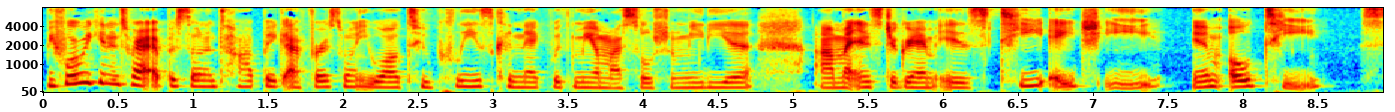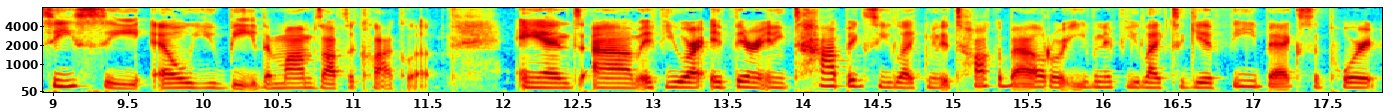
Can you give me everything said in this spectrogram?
Before we get into our episode and topic, I first want you all to please connect with me on my social media. Um, my Instagram is T H E M O T C C L U B, the Moms Off the Clock Club. And um, if you are, if there are any topics you'd like me to talk about, or even if you'd like to give feedback, support,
